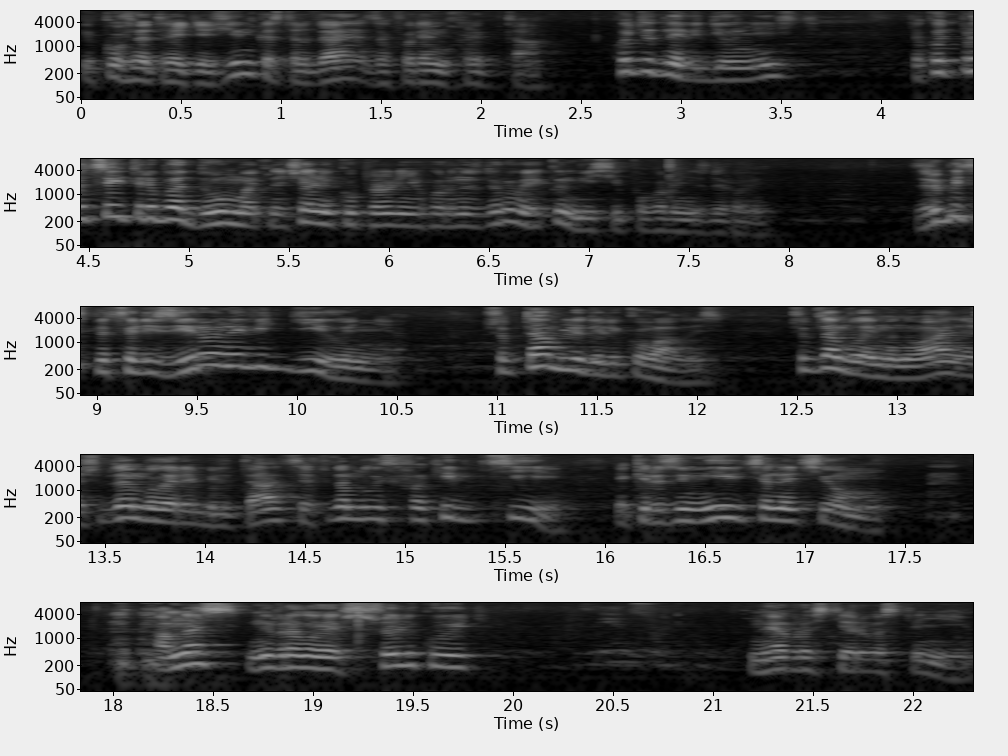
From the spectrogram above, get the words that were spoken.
і кожна третя жінка страдає захворюванням хребта. Хоч одне відділення є. Так от про це і треба думати начальнику управління охорони здоров'я і комісії по охороні здоров'я. Зробити спеціалізоване відділення, щоб там люди лікувались, щоб там була і мануальна, щоб там була реабілітація, щоб там були фахівці, які розуміються на цьому. А в нас неврологія що лікують? невростервостенію.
